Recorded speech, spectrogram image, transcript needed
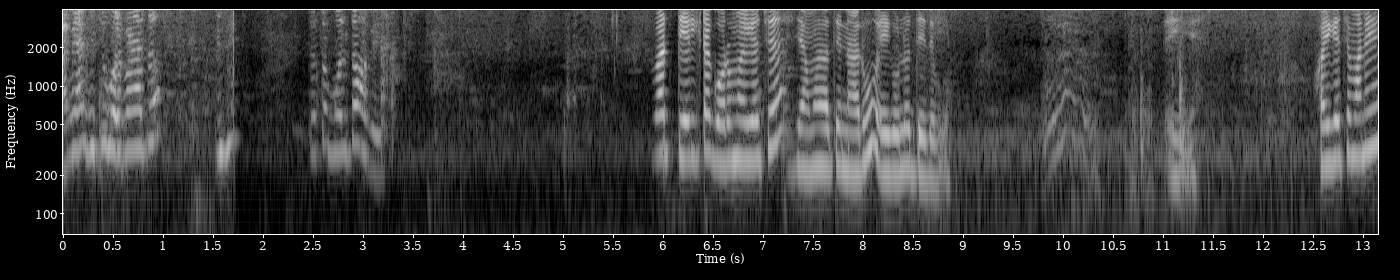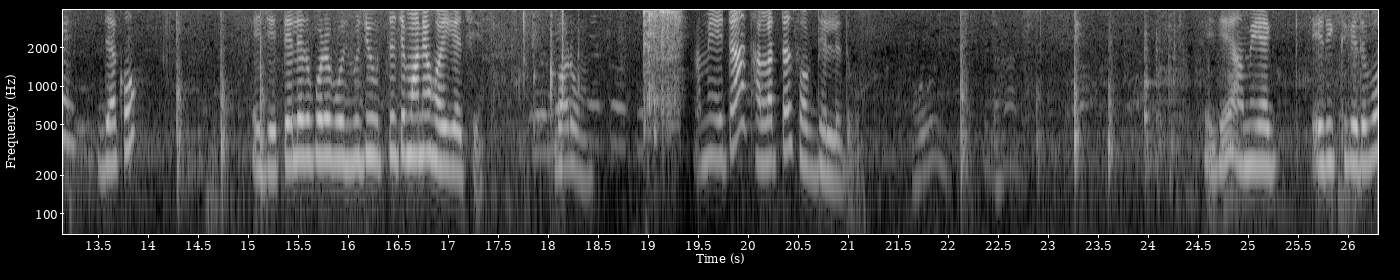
আমি আর কিছু বলব না তো। তো তো বলতে হবে। এবার তেলটা গরম হয়ে গেছে যে আমার হাতে নাড়ু এগুলো দিয়ে দেবো। এই যে। হয়ে গেছে মানে দেখো এই যে তেলের উপরে বুঝবুঝি উঠতেছে মানে হয়ে গেছে। গরম। আমি এটা থালাটা সব ঢেলে দেবো। এই যে আমি এক এদিক থেকে দেবো।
